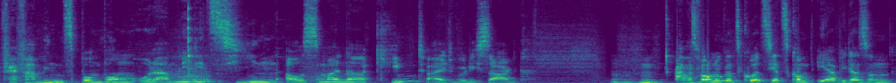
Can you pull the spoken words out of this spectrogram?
Pfefferminzbonbon oder Medizin aus meiner Kindheit, würde ich sagen. Mhm. Aber es war auch nur ganz kurz. Jetzt kommt eher wieder so ein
